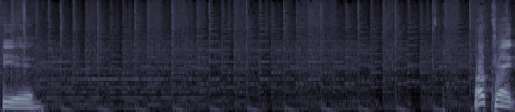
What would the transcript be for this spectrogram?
Sì. Ok,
